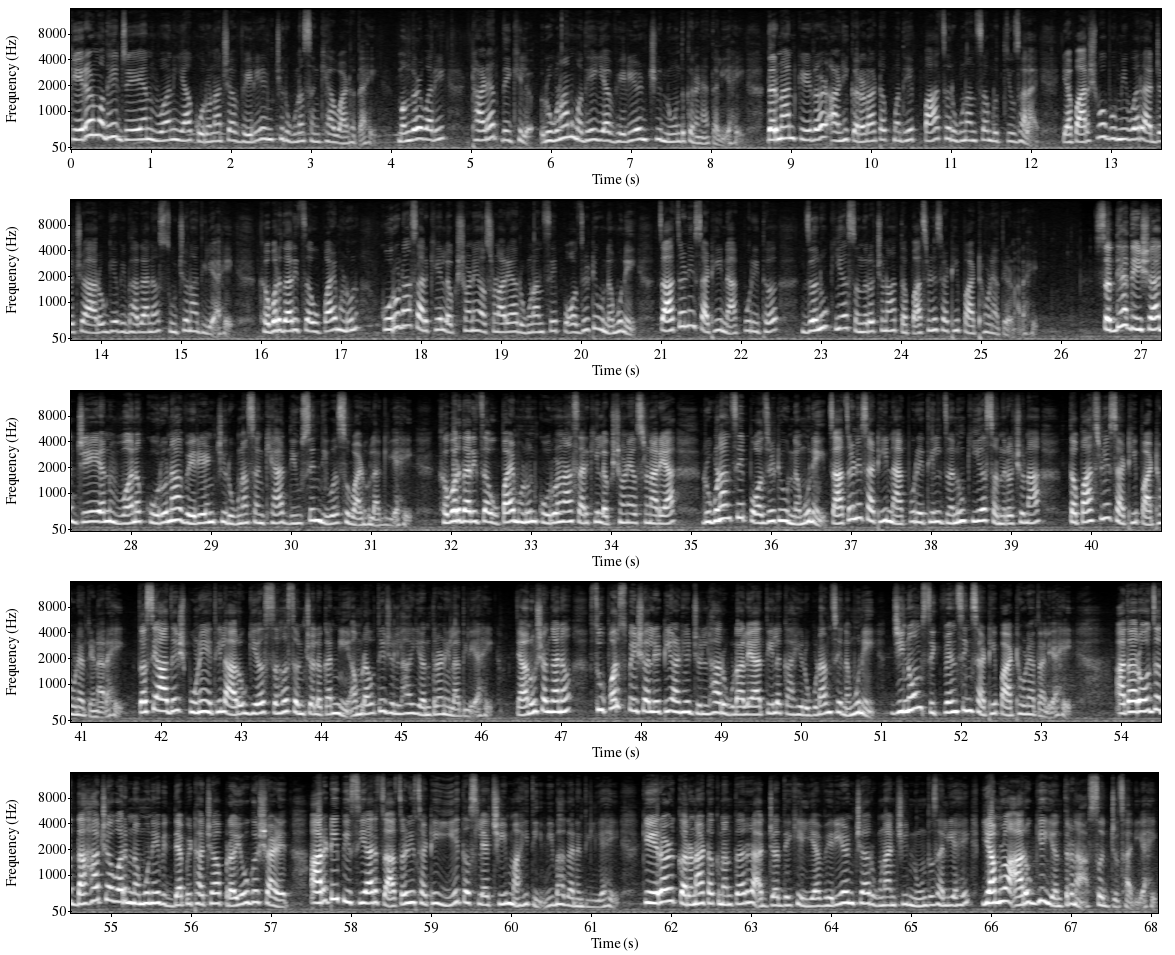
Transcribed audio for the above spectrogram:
केरळमध्ये जे N one या कोरोनाच्या व्हेरियंटची रुग्णसंख्या वाढत आहे. मंगळवारी ठाण्यात देखील रुग्णांमध्ये या व्हेरियंटची नोंद करण्यात आली आहे. दरम्यान केरळ आणि कर्नाटकमध्ये पाच रुग्णांचा मृत्यू झालाय. या पार्श्वभूमीवर राज्याच्या आरोग्य विभागानं सूचना दिली आहे. खबरदारीचा उपाय म्हणून कोरोनासारखे लक्षणे असणाऱ्या रुग्णांचे पॉझिटिव्ह नमुने चाचणीसाठी नागपूर इथं जनुकीय संरचना तपासणीसाठी पाठवण्यात येणार आहे. सध्या देशात जे एन वन कोरोना व्हेरियंटची रुग्णसंख्या दिवसेंदिवस वाढू लागली आहे. खबरदारीचा उपाय म्हणून कोरोनासारखी लक्षणे असणाऱ्या रुग्णांचे पॉझिटिव्ह नमुने चाचणीसाठी नागपूर येथील जनुकीय संरचना तपासणीसाठी पाठवण्यात येणार आहे. तसे आदेश पुणे येथील आरोग्य सहसंचालकांनी अमरावती जिल्हा यंत्रणेला दिले आहे. त्या अनुषंगानं सुपर स्पेशालिटी आणि जिल्हा रुग्णालयातील काही रुग्णांचे नमुने जिनोम सिक्वेन्सिंगसाठी पाठवण्यात आले आहे. आता रोज दहाच्या वर नमुने विद्यापीठाच्या प्रयोगशाळेत आरटीपीसीआर चाचणीसाठी येत असल्याची माहिती विभागानं दिली आहे. केरळ कर्नाटक नंतर राज्यात देखील या व्हेरियंटच्या रुग्णांची नोंद झाली आहे. यामुळे आरोग्य यंत्रणा सज्ज झाली आहे.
